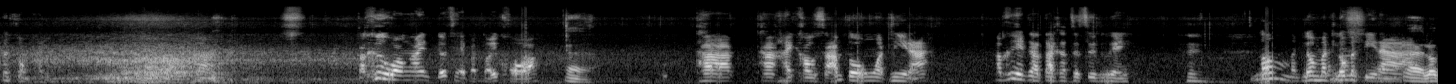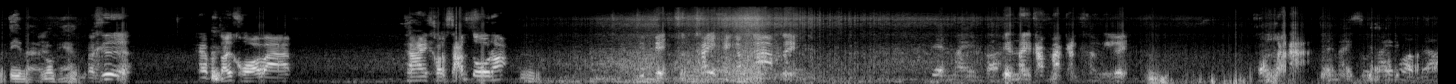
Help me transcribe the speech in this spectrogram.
เป็นสองไผ่อ่าก็คือว่าไงเดี๋ยวแฉปะต่อยขอเออถ้าถ้าให้เขาสามตัวงวดนี้นะเอาคือเห็นตาตากันซื่อๆเลย ล่มมันลมมันลมมันตีนาเออลมตีนอะลมแห้ง ก็คือให้ปะต่อยขอว่าถ้าให้เขาสามตัวเนาะอืม สิเป็นสุดไข่แห่งกำงามเลยเปลี่ยนใหม่ปะเป็นไม่กลับมากันครั้งนี้เลย ของมันอะเปลี่ยนใหม่สูตรใหม่พร้อมแล้ว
